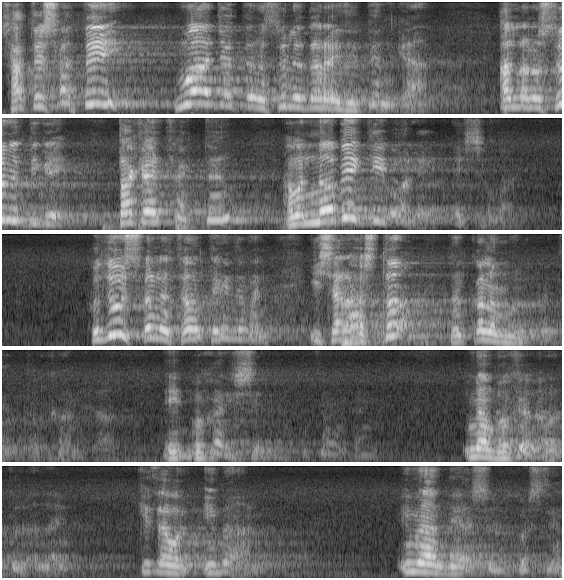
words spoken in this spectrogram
সাথে সাথেই মুয়াজাত রসুলে দাঁড়ায় যেতেন গা। আল্লাহ রসুলের দিকে তাকায় থাকতেন। আমার নবী কি বলে এই সময়? হুজুর সাল্লাম থেকে যখন ইশারা আসতো, তখন কলম মনে করতেন তখন। এই বোখারি শরীফ। ইমাম বকর কিতাব ইমান ইমান দেওয়া শুরু করছেন।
